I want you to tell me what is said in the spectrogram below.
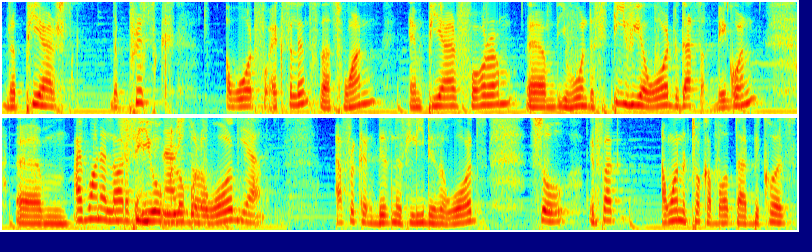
the PR's, the Prisk Award for Excellence, that's one. MPR Forum, um, you won the Stevie Award, that's a big one. Um, I've won a lot of CEO Global Awards, Yeah. African Business Leaders Awards. So, in fact, I want to talk about that because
